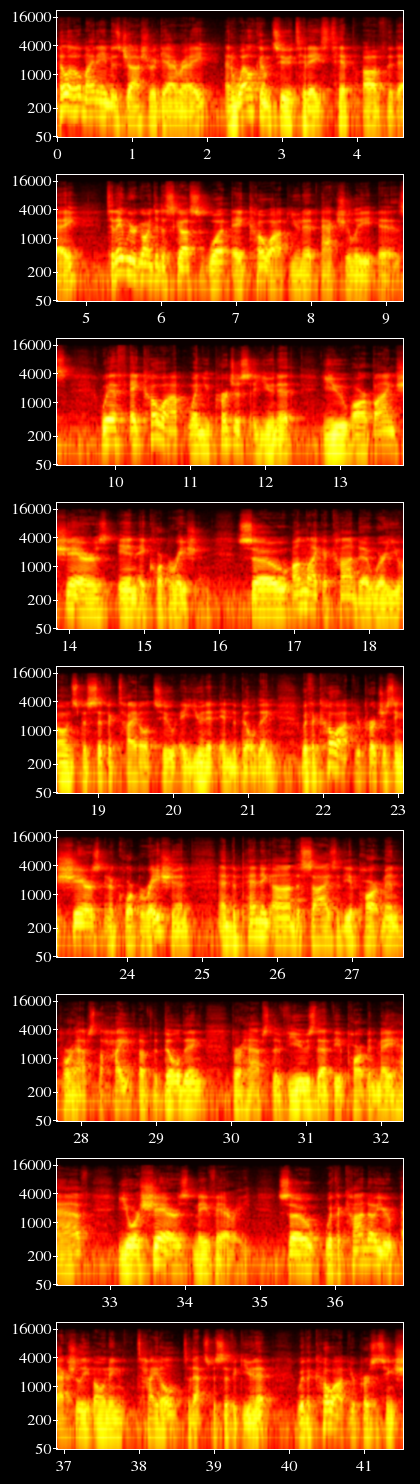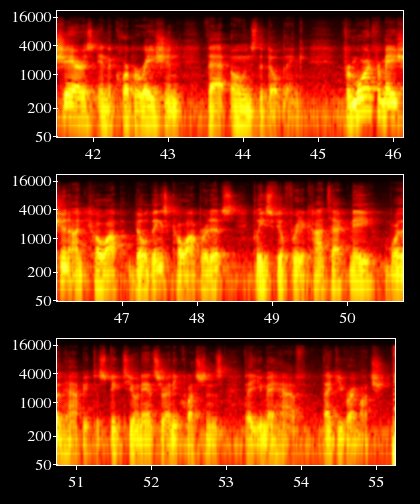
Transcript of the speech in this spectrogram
Hello, my name is Joshua Garay, and welcome to today's tip of the day. Today we are going to discuss what a co-op unit actually is. With a co-op, when you purchase a unit, you are buying shares in a corporation. So unlike a condo where you own specific title to a unit in the building, with a co-op you're purchasing shares in a corporation and depending on the size of the apartment, perhaps the height of the building, perhaps the views that the apartment may have, your shares may vary. So with a condo, you're actually owning title to that specific unit. With a co-op, you're purchasing shares in the corporation that owns the building. For more information on co-op buildings, cooperatives, please feel free to contact me. More than happy to speak to you and answer any questions that you may have. Thank you very much.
